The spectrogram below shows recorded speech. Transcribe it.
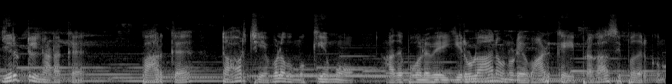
இருட்டில் நடக்க பார்க்க டார்ச் எவ்வளவு முக்கியமோ அதுபோலவே இருளான உன்னுடைய வாழ்க்கை பிரகாசிப்பதற்கும்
